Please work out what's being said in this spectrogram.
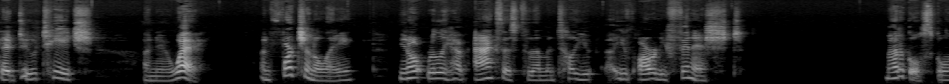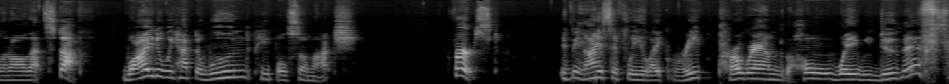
that do teach a new way. Unfortunately you don't really have access to them until you you've already finished medical school and all that stuff why do we have to wound people so much? First it'd be nice if we like reprogrammed the whole way we do this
